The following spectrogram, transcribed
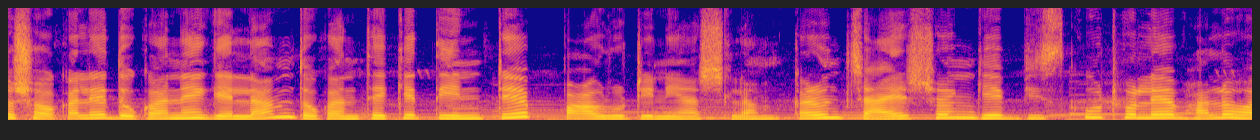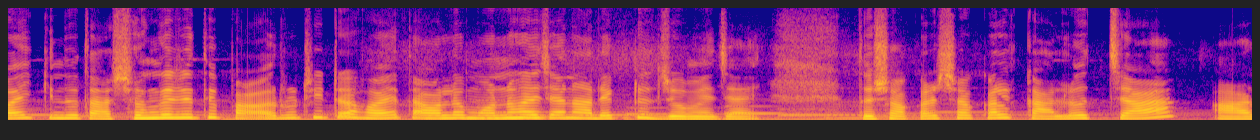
তো সকালে দোকানে গেলাম, দোকান থেকে তিনটে পাউরুটি নিয়ে আসলাম। কারণ চায়ের সঙ্গে বিস্কুট হলে ভালো হয়, কিন্তু তার সঙ্গে যদি পাউরুটিটা হয়, তাহলে মনে হয় যেন আরেকটু জমে যায়। তো সকাল সকাল কালো চা আর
